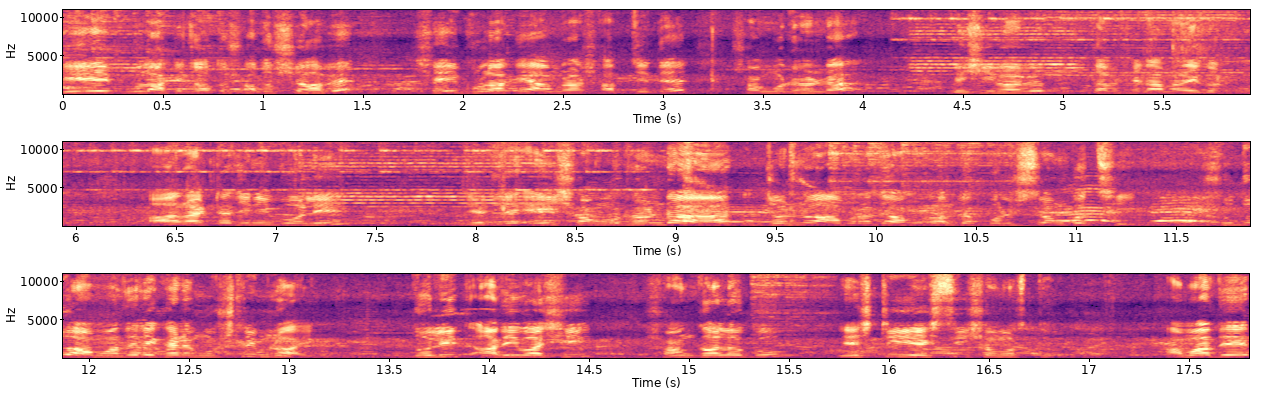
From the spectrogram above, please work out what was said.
যে ব্লকে যত সদস্য হবে সেই ব্লকে আমরা সবচেয়ে সংগঠনটা বেশিভাবে তবে সেটা আমরা করব। আর একটা জিনিস বলি যেটা এই সংগঠনটার জন্য আমরা যে অক্লান্ত পরিশ্রম করছি, শুধু আমাদের এখানে মুসলিম নয়, দলিত, আদিবাসী, সংখ্যালঘু, এসটি, এসসি সমস্ত আমাদের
